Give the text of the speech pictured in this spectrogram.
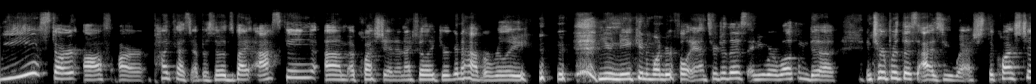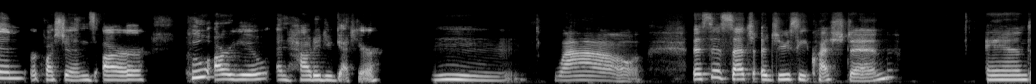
we start off our podcast episodes by asking um, a question. And I feel like you're going to have a really unique and wonderful answer to this. And you are welcome to interpret this as you wish. The question or questions are Who are you and how did you get here? Mm, wow. This is such a juicy question. And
